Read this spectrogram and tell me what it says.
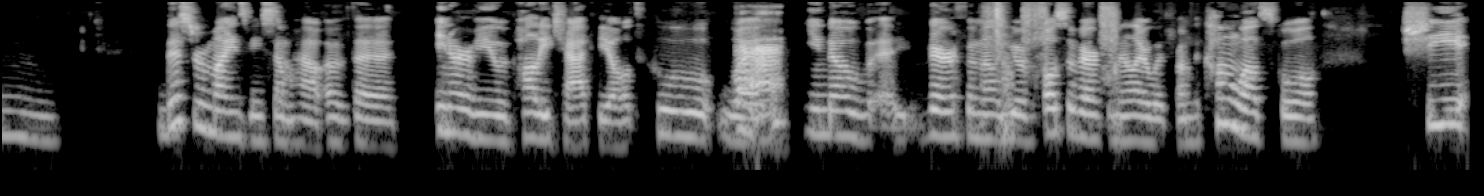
Mm. This reminds me somehow of the interview with Polly Chatfield, who was, uh-huh. you know, very familiar, you're also very familiar with from the Commonwealth School. She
